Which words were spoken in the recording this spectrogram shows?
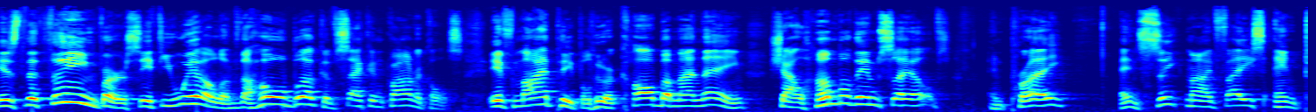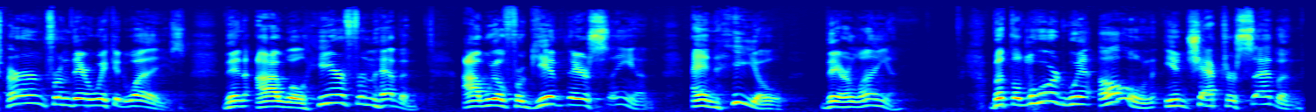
is the theme verse, if you will, of the whole book of Second Chronicles. If my people who are called by my name shall humble themselves and pray and seek my face and turn from their wicked ways, then I will hear from heaven. I will forgive their sin and heal their land. But the Lord went on in chapter 7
